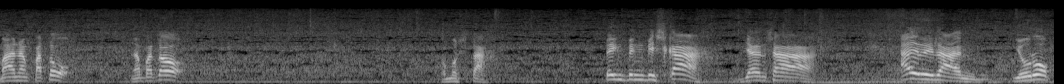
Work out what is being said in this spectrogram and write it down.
Manang Pato. Nang Pato. Kumusta? Ping Ping Biska dyan sa Ireland, Europe.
